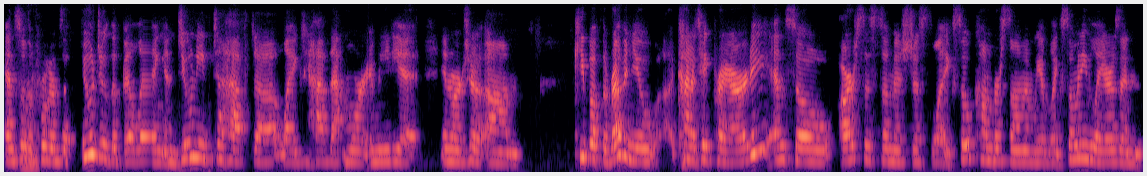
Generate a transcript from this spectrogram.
and so right. the programs that do do the billing and do need to have to like have that more immediate in order to um, keep up the revenue uh, kind of take priority and so our system is just like so cumbersome and we have like so many layers and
